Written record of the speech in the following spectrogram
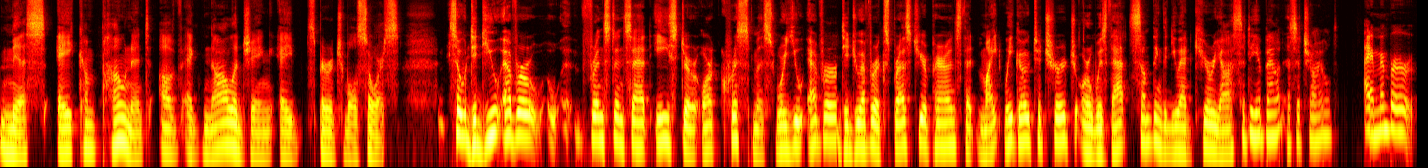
miss a component of acknowledging a spiritual source. So, did you ever, for instance, at Easter or Christmas, were you ever, did you ever express to your parents that might we go to church, or was that something that you had curiosity about as a child? I remember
